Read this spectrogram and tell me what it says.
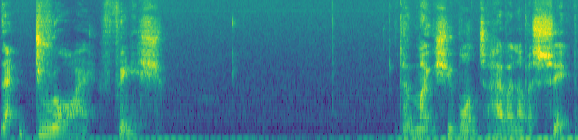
that dry finish that makes you want to have another sip.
